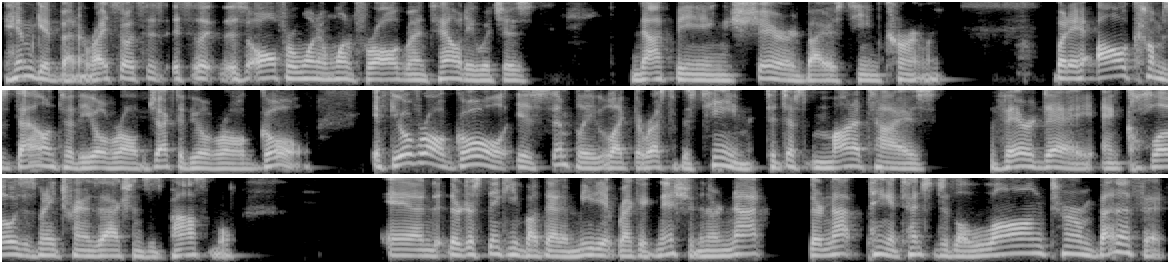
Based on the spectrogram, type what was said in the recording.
him get better, right? So it's it's it's all for one and one for all mentality, which is not being shared by his team currently. But it all comes down to the overall objective, the overall goal. If the overall goal is simply like the rest of his team to just monetize their day and close as many transactions as possible. And they're just thinking about that immediate recognition and they're not they're not paying attention to the long-term benefit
